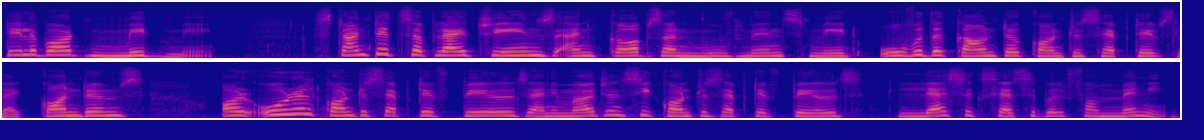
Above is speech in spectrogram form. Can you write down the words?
till about mid May. Stunted supply chains and curbs on movements made over the counter contraceptives like condoms or oral contraceptive pills and emergency contraceptive pills less accessible for many.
